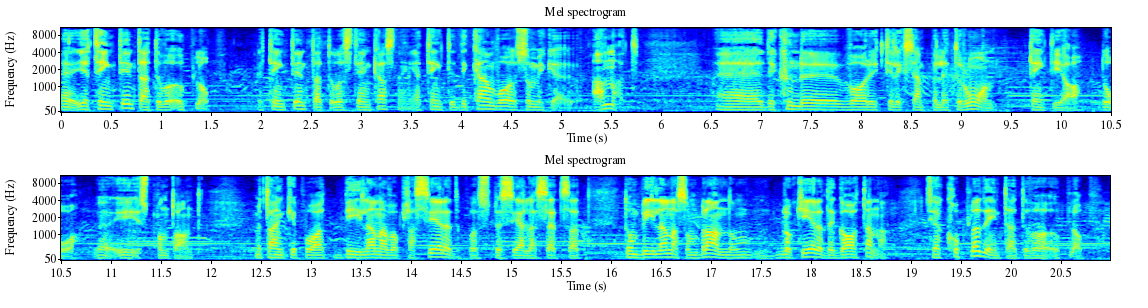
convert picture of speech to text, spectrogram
Eh, jag tänkte inte att det var upplopp. Jag tänkte inte att det var stenkastning. Jag tänkte att det kan vara så mycket annat. Eh, det kunde varit till exempel ett rån, tänkte jag då, eh, spontant. Med tanke på att bilarna var placerade på speciella sätt så att de bilarna som brann, de blockerade gatorna. Så jag kopplade inte att det var upplopp.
